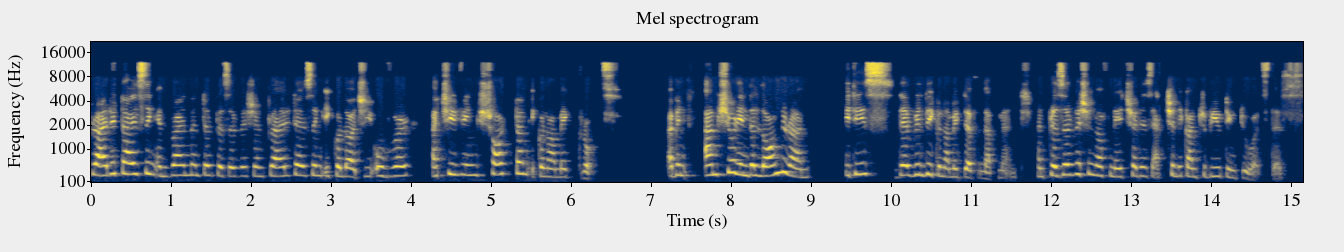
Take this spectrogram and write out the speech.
prioritizing environmental preservation, prioritizing ecology over achieving short-term economic growth. I mean, I'm sure in the long run, it is there will be economic development and preservation of nature is actually contributing towards this.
